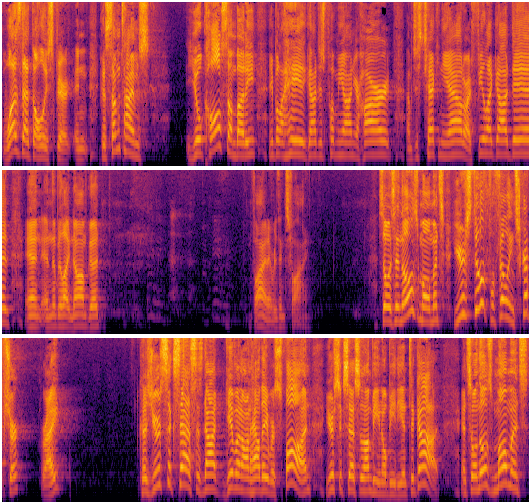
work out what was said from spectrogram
was that the Holy Spirit? And because sometimes You'll call somebody and you'll be like, hey, God just put me on your heart. I'm just checking you out, or I feel like God did. And, and they'll be like, no, I'm good. Fine, everything's fine. So it's in those moments you're still fulfilling scripture, right? Because your success is not given on how they respond, your success is on being obedient to God. And so in those moments,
